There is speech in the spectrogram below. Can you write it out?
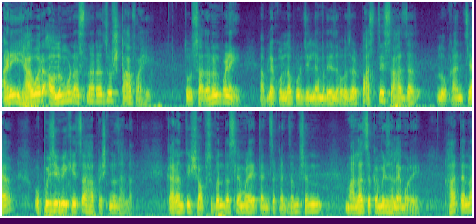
आणि ह्यावर अवलंबून असणारा जो स्टाफ आहे तो साधारणपणे आपल्या कोल्हापूर जिल्ह्यामध्ये जवळजवळ पाच ते सहा हजार लोकांच्या उपजीविकेचा हा प्रश्न झाला. कारण ती शॉप्स बंद असल्यामुळे त्यांचं कन्झम्शन मालाचं कमी झाल्यामुळे हा त्यांना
